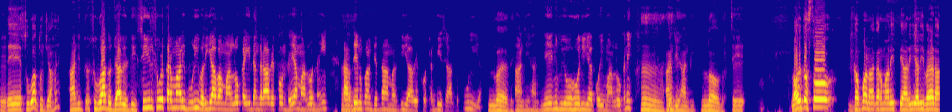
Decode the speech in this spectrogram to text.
ਤੇ ਸੂਆ ਦੂਜਾ ਹੈ। ਹਾਂਜੀ ਸੂਆ ਦੂਜਾ ਵੀਰ ਜੀ। ਸੀਲ ਸੂਲ ਕਰਮ ਵਾਲੀ ਪੂਰੀ ਵਧੀਆ ਵਾ। ਮੰਨ ਲਓ ਕਈ ਡੰਗਰਾ ਵੇਖੋ ਹੁੰਦੇ ਆ ਮੰਨ ਲਓ ਨਹੀਂ ਕਰਦੇ ਨੂੰ ਭਾਵੇਂ ਜਿੱਦਾਂ ਮਰਜ਼ੀ ਆ ਵੇਖੋ ਠੰਡੀ ਸਾਗ ਪੂਰੀ ਆ। ਲੈ ਵੀ। ਹਾਂਜੀ ਹਾਂਜੀ। ਇਹ ਨਹੀਂ ਵੀ ਉਹੋ ਜੀ ਆ ਕੋਈ ਮੰਨ ਲਓ ਕਿ ਨਹੀਂ। ਹਾਂਜੀ ਹਾਂਜੀ। ਲਓ ਤੇ ਲਓ ਜੀ ਦੋਸਤੋ ਗੱਬਣਾ ਕਰਮਾਲੀ ਤਿਆਰੀ ਵਾਲੀ ਵੈੜ ਆ।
